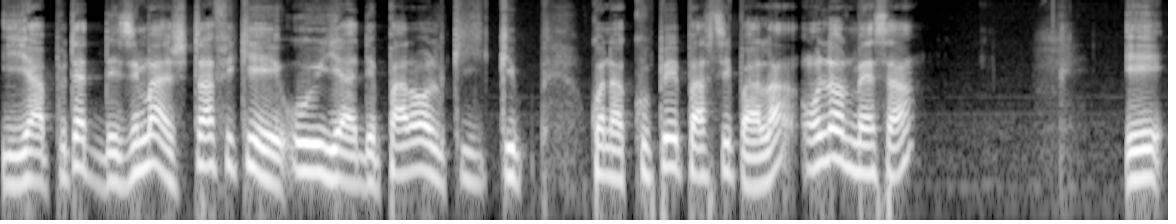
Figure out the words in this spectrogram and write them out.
il y a peut-être des images trafiquées ou il y a des paroles qui, qu'on a coupé par-ci par-là, on leur met ça et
